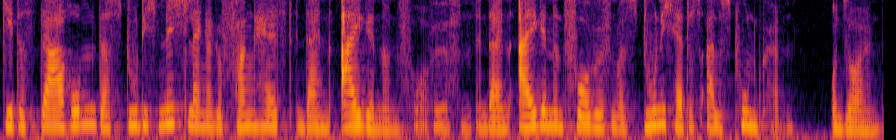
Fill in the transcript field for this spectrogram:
geht es darum, dass du dich nicht länger gefangen hältst in deinen eigenen Vorwürfen, in deinen eigenen Vorwürfen, was du nicht hättest alles tun können und sollen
